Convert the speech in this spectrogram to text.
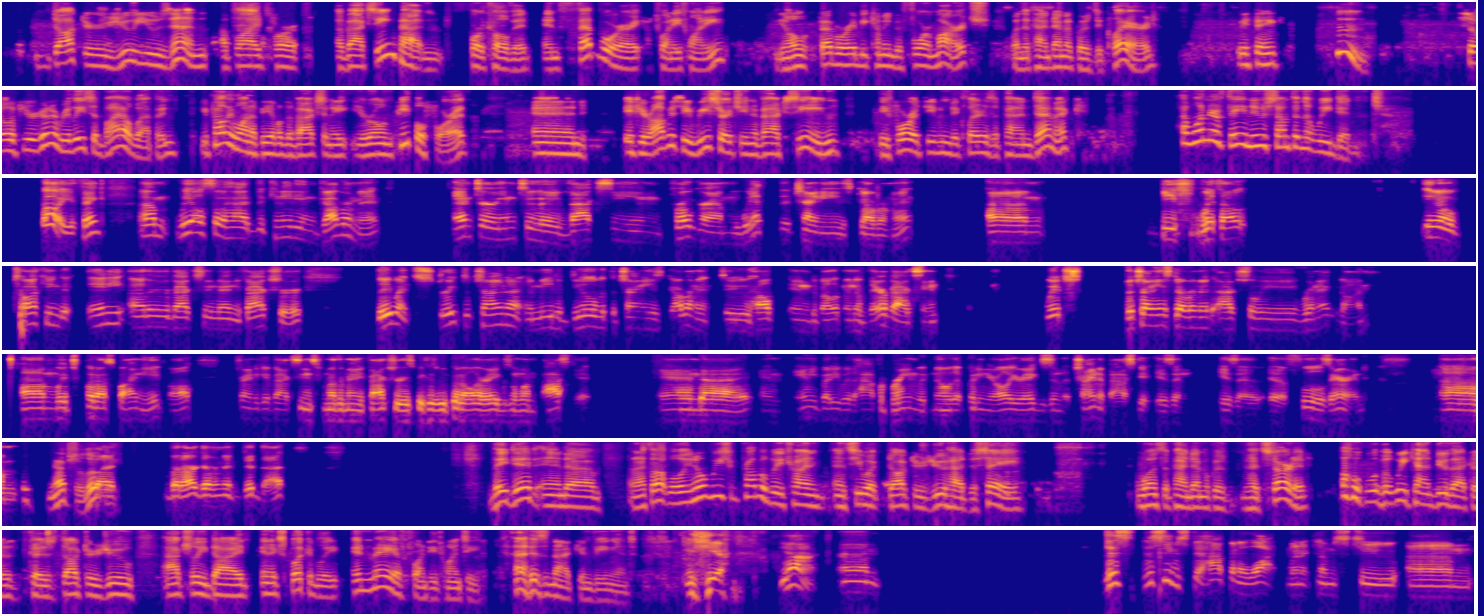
Dr. Zhou Yusen applied for a vaccine patent for COVID in February of 2020, you know, February becoming before March when the pandemic was declared, we think, hmm. So if you're going to release a bioweapon, you probably want to be able to vaccinate your own people for it. And if you're obviously researching a vaccine before it's even declared as a pandemic, I wonder if they knew something that we didn't. Oh, you think? Um, we also had the Canadian government enter into a vaccine program with the Chinese government um, bef- without, you know, talking to any other vaccine manufacturer. They went straight to China and made a deal with the Chinese government to help in development of their vaccine, which the Chinese government actually reneged on, um, which put us behind the eight ball trying to get vaccines from other manufacturers because we put all our eggs in one basket. And uh, and anybody with half a brain would know that putting your, all your eggs in the China basket is an is a, a fool's errand. Um, Absolutely. But, but our government did that. They did, and uh, and I thought, well, you know, we should probably try and, and see what Doctor Zhou had to say once the pandemic was had started. Oh, well, but we can't do that because because Doctor Zhou actually died inexplicably in May of 2020. That is not convenient. Yeah, yeah. Um, this this seems to happen a lot when it comes to um,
